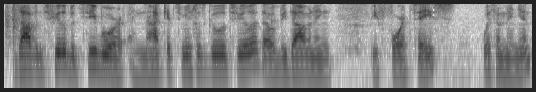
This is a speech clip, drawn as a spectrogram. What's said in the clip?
Daven tefillah b'tzibur and not get smichas gulot tefillah, that would be davening before says with a minyan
